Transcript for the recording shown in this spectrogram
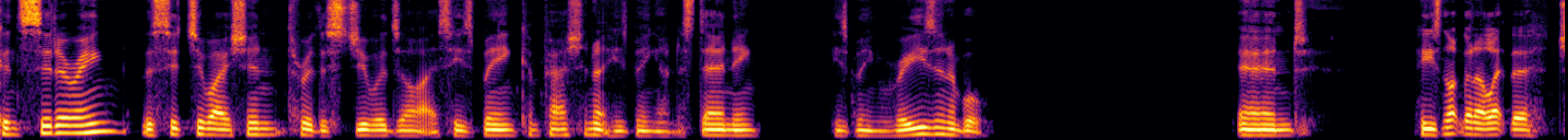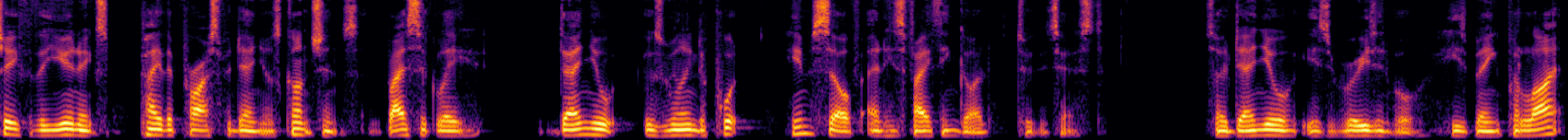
considering the situation through the steward's eyes. He's being compassionate, he's being understanding, he's being reasonable. And he's not going to let the chief of the eunuchs pay the price for Daniel's conscience. Basically, Daniel was willing to put himself and his faith in God to the test. So Daniel is reasonable. He's being polite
